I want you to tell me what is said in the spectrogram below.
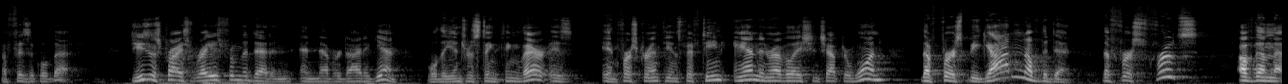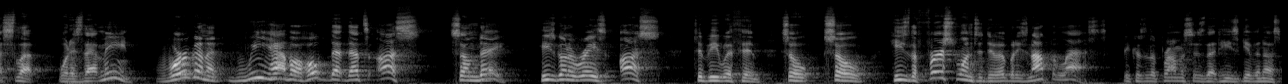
a physical death. Jesus Christ raised from the dead and, and never died again. Well, the interesting thing there is in 1 Corinthians 15 and in Revelation chapter 1, the first begotten of the dead, the first fruits of them that slept. What does that mean? We're going to, we have a hope that that's us someday. He's going to raise us to be with him. So, so he's the first one to do it, but he's not the last because of the promises that he's given us.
